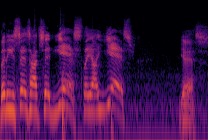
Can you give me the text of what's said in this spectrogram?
that He says, I've said yes, they are yes. Yes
